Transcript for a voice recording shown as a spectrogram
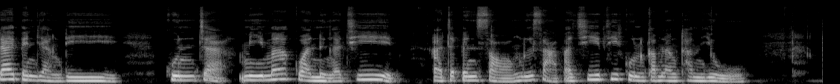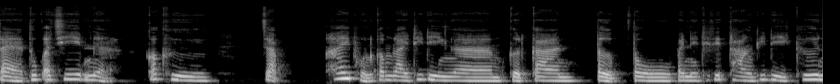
ได้เป็นอย่างดี คุณจะมีมากกว่า1อาชีพ อาจจะเป็น2หรือ3อาชีพที่คุณกำลังทำอยู่ แต่ทุกอาชีพเนี่ยก็คือจะให้ผลกำไรที่ดีงาม เกิดการเติบโตไปในทิศทางที่ดีขึ้น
